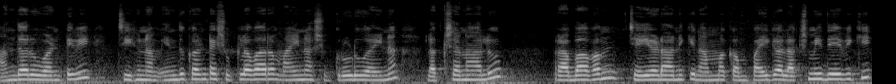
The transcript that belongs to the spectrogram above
అందరూ వంటివి చిహ్నం. ఎందుకంటే శుక్రవారం అయిన శుక్రుడు అయిన లక్షణాలు ప్రభావం చేయడానికి నమ్మకం. పైగా లక్ష్మీదేవికి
